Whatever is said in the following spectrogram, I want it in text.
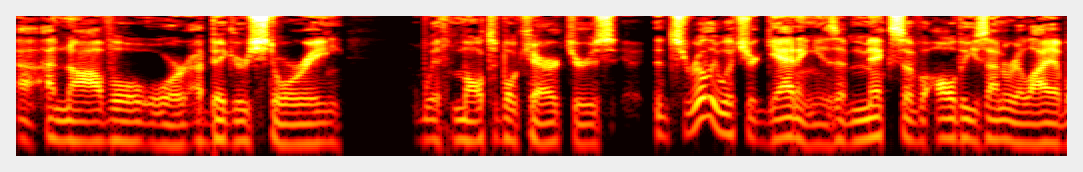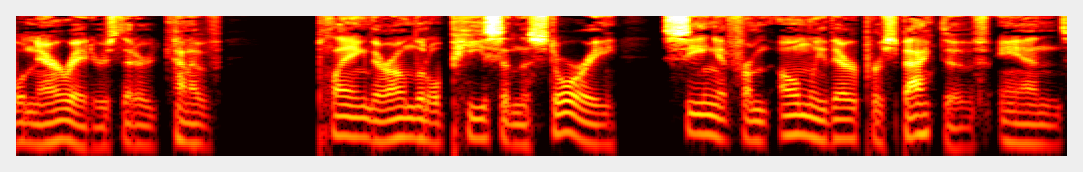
a, a novel or a bigger story with multiple characters, it's really what you're getting is a mix of all these unreliable narrators that are kind of playing their own little piece in the story, seeing it from only their perspective. And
